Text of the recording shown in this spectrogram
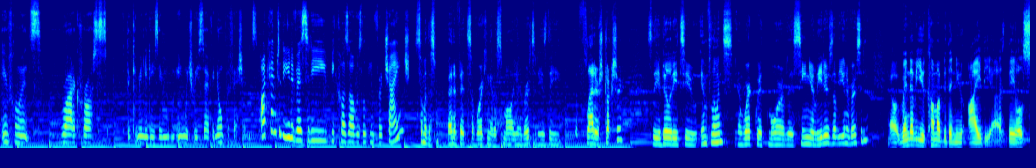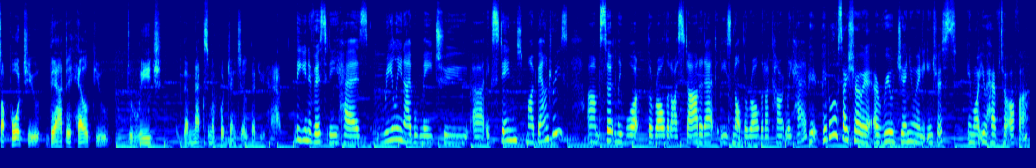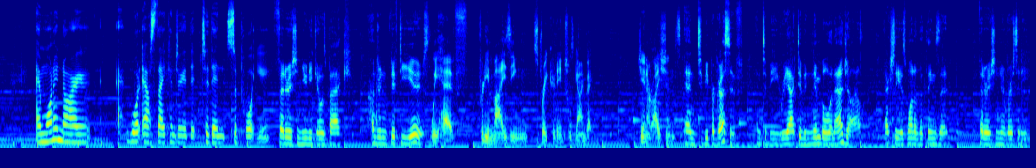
influence right across the communities in, in which we serve in all professions. I came to the university because I was looking for a change. Some of the benefits of working at a small university is the, the flatter structure. It's the ability to influence and work with more of the senior leaders of the university. Uh, whenever you come up with a new idea, they will support you. They are to help you to reach the maximum potential that you have. The university has really enabled me to uh, extend my boundaries. Um, certainly, what the role that I started at is not the role that I currently have. People also show a real genuine interest in what you have to offer and want to know what else they can do to then support you. Federation Uni goes back 150 years. We have pretty amazing street credentials going back generations. And to be progressive and to be reactive and nimble and agile actually is one of the things that Federation University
